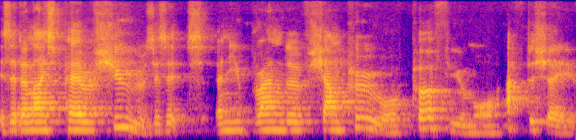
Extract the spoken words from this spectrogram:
Is it a nice pair of shoes? Is it a new brand of shampoo or perfume or aftershave?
